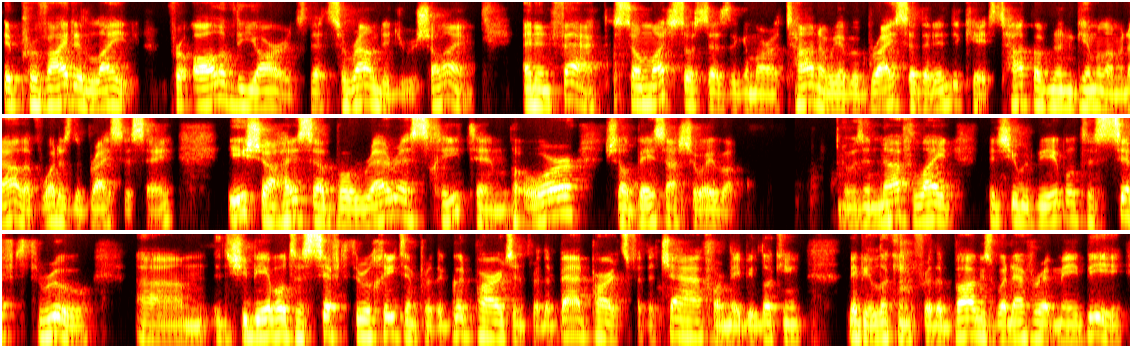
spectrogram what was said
it provided light for all of the yards that surrounded Yerushalayim. And in fact, so much so says the Gemara Tana, we have a brisa that indicates top of Nun Gimel Amid Aleph. What does the brisa say? Isha haisa boreres chitim or shall beis hashoeva. It was enough light that she would be able to sift through. Um, she'd be able to sift through chitim for the good parts and for the bad parts, for the chaff, or maybe looking, maybe looking for the bugs, whatever it may be.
